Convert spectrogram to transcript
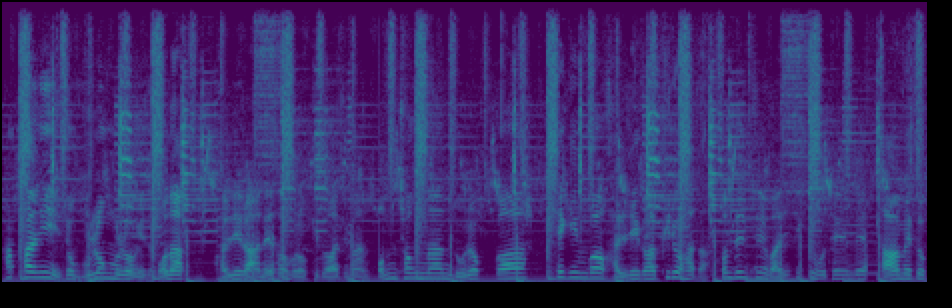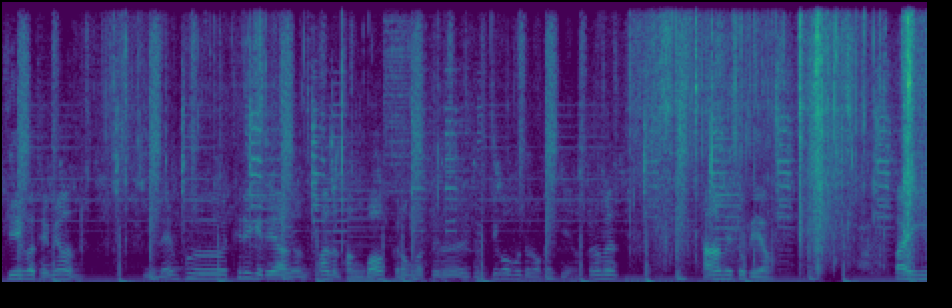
합판이 좀 물렁물렁해져. 워낙 관리를 안 해서 그렇기도 하지만 엄청난 노력과 책임과 관리가 필요하다. 컨텐츠를 많이 찍지 못했는데 다음에 또 기회가 되면 이 램프 트릭에 대한 연습하는 방법 그런 것들을 좀 찍어보도록 할게요. 그러면 다음에 또 봬요. Bye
